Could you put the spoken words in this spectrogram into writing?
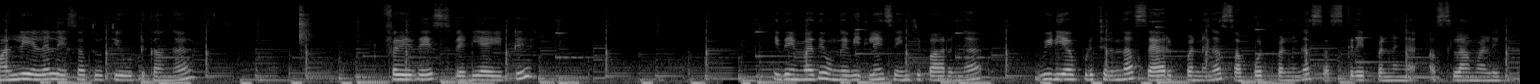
மல்லி இலை லேசாக தூற்றி விட்டுக்காங்க. ஃப்ரைட் ரைஸ் ரெடி ஆகிட்டு இதே மாதிரி உங்கள் வீட்லேயும் செஞ்சு பாருங்கள் வீடியோ பிடிச்சிருந்தா ஷேர் பண்ணுங்கள் சப்போர்ட் பண்ணுங்கள் சப்ஸ்கிரைப் பண்ணுங்கள் அஸ்லாம் வலைக்கம்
